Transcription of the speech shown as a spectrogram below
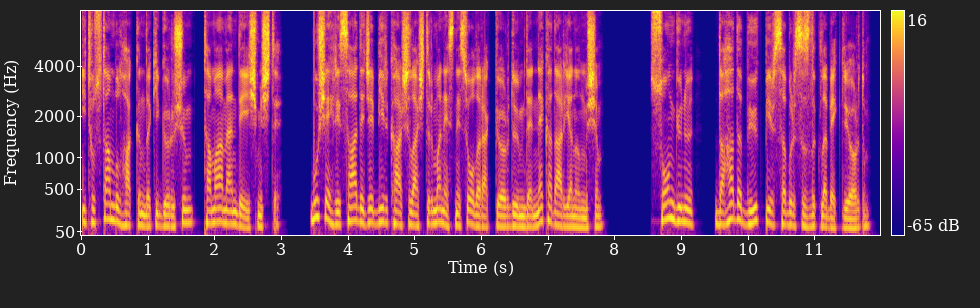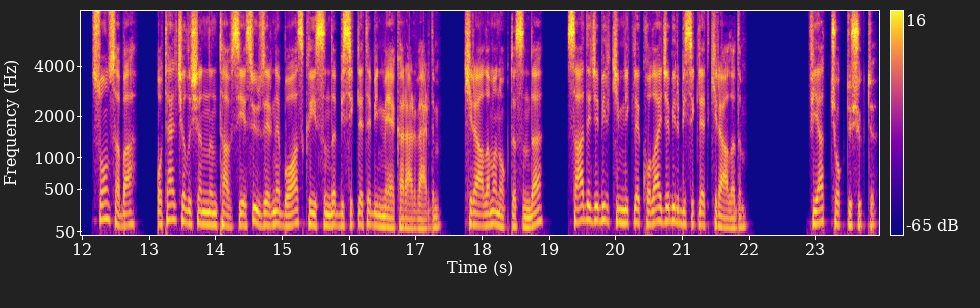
İstanbul hakkındaki görüşüm tamamen değişmişti. Bu şehri sadece bir karşılaştırma nesnesi olarak gördüğümde ne kadar yanılmışım. Son günü daha da büyük bir sabırsızlıkla bekliyordum. Son sabah otel çalışanının tavsiyesi üzerine Boğaz kıyısında bisiklete binmeye karar verdim. Kiralama noktasında sadece bir kimlikle kolayca bir bisiklet kiraladım. Fiyat çok düşüktü.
